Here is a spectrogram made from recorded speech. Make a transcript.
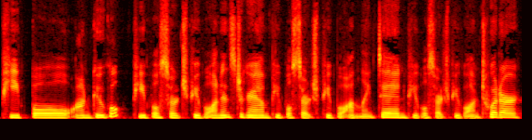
people on Google, people search people on Instagram, people search people on LinkedIn, people search people on Twitter.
